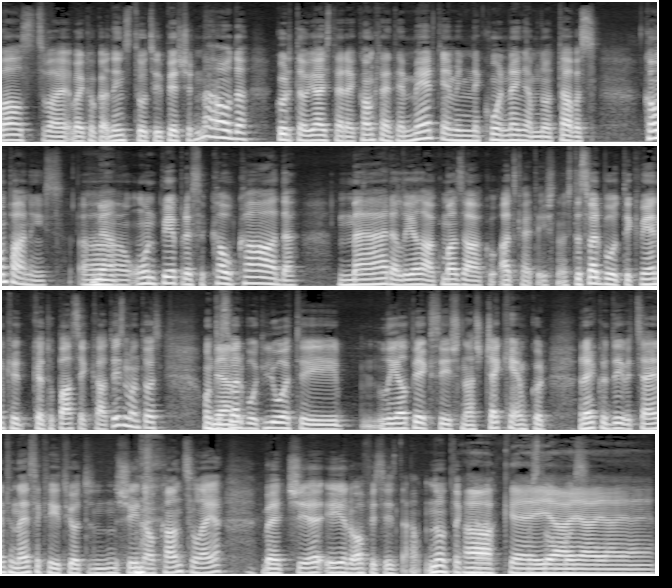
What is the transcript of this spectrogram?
valsts vai, vai kaut kāda institūcija piešķir naudu, kur tev jāiztērē konkrētiem mērķiem. Viņi neko neņem no tavas kompānijas uh, un pieprasa kaut kāda mēra lielāku, mazāku atskaitīšanos. Tas var būt tik vien, ka, ka tu pasaki, kā tu izmantos, un tas Jā. var būt ļoti liela pieksīšanās čekiem, kur reku divi centi nesakrīt, jo šī nav kancelēja, bet šie ir oficiāli izdevumi. Nu, tā kā okay, jā, jā, jā, jā.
